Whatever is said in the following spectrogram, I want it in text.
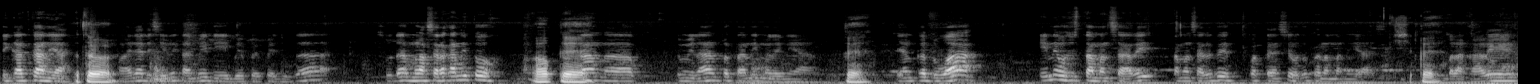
ditingkatkan ya. Betul. Makanya di sini kami di BPP juga sudah melaksanakan itu Oke. tentang eh, pembinaan petani milenial. Oke. Yang kedua ini khusus Taman Sari, Taman Sari itu potensi untuk tanaman hias Oke. barangkali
